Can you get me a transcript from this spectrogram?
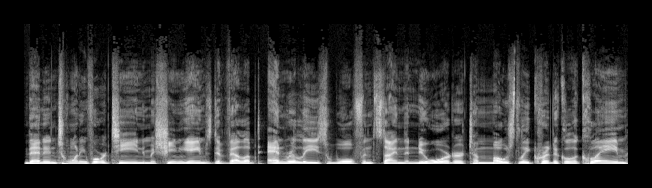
Then in 2014, Machine Games developed and released Wolfenstein The New Order to mostly critical acclaim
